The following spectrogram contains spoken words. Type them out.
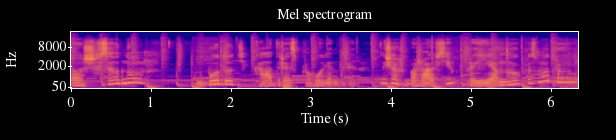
тож все одно будуть кадри з прогулянки. Ну що ж, бажаю всім приємного просмотру!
